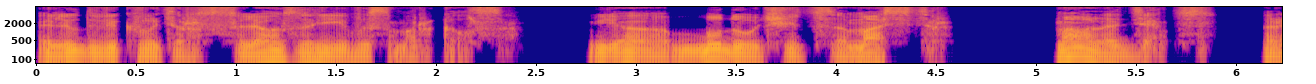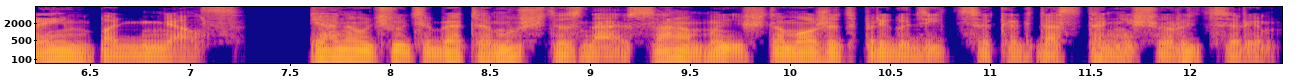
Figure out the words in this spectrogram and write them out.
Людвиг вытер слезы и высморкался. «Я буду учиться, мастер». «Молодец!» Рейм поднялся. «Я научу тебя тому, что знаю сам и что может пригодиться, когда станешь рыцарем.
